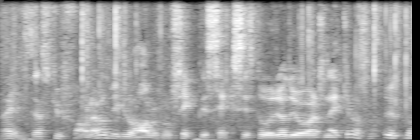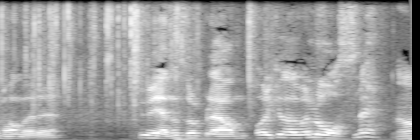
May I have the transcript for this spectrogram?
Det eneste jeg er skuffa over, er at ikke har noen sånn skikkelig sexhistorie, og du har vært snekker. Altså. Utenom han der eh, uenige, så ble han Orken, du å låse med? Ja.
